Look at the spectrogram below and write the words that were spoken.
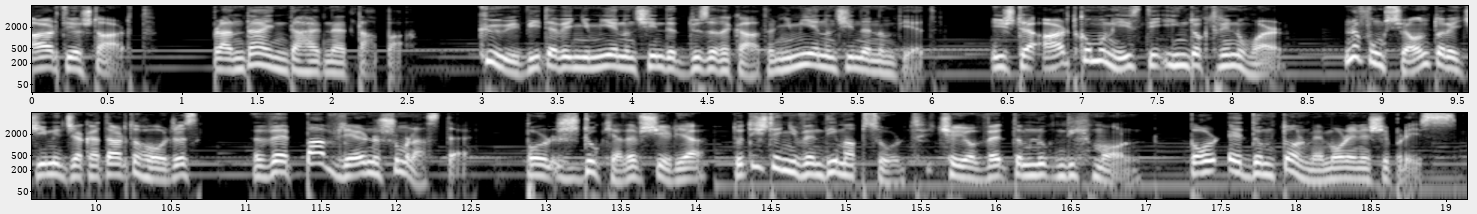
arti është art, prandaj ndahet në etapa. Ky, i viteve 1944-1990, ishte art komunist i indoktrinuar, në funksion të regjimit gjakatar të Hoxhës dhe pa vlerë në shumë raste. Por zhdukja dhe fshirja do të ishte një vendim absurd që jo vetëm nuk ndihmon, por e dëmton memorien e Shqipërisë.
